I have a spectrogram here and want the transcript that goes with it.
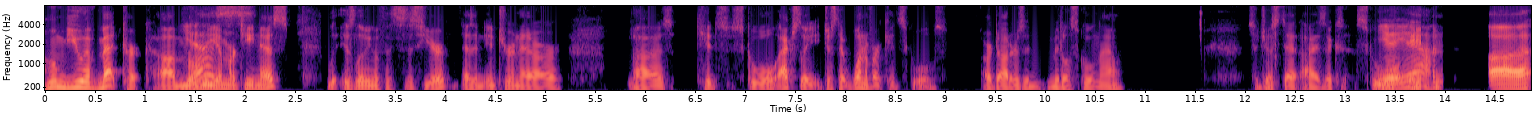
whom you have met, Kirk. Uh, Maria Yes. Martinez is living with us this year as an intern at our uh kids' school. Actually, just at one of our kids' schools. Our daughter's in middle school now. So just at Isaac's school. Yeah, yeah. And, uh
